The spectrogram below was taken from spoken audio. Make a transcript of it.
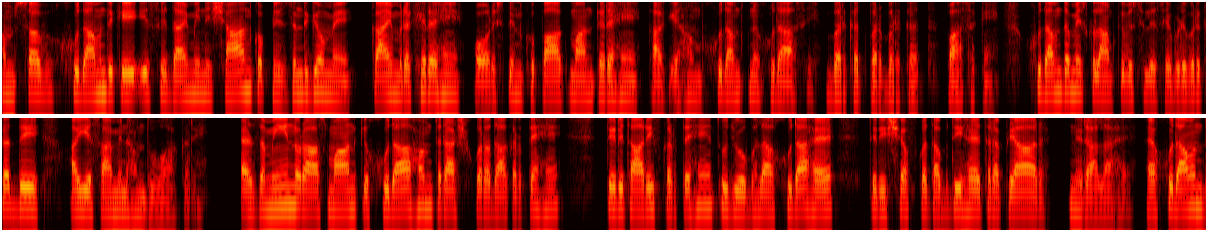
ہم سب خداوند کے اس دائمی نشان کو اپنی زندگیوں میں قائم رکھے رہیں اور اس دن کو پاک مانتے رہیں تاکہ ہم خدا نے خدا سے برکت پر برکت پا سکیں۔ خدا ہمیں اس کلام کے وسیلے سے بڑی برکت دے۔ آئیے سامن ہم دعا کریں۔ اے زمین اور آسمان کے خدا، ہم تیرا شکر ادا کرتے ہیں۔ تیری تعریف کرتے ہیں تو جو بھلا خدا ہے، تیری شفقت ابدی ہے، تیرا پیار نرالا ہے۔ اے خداوند،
